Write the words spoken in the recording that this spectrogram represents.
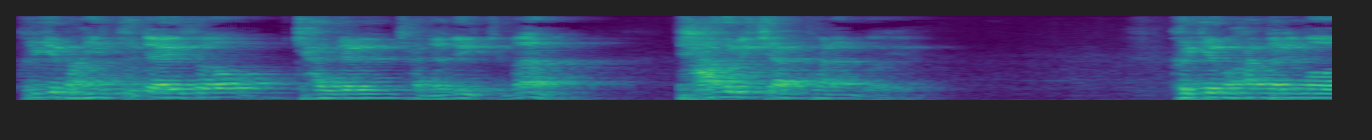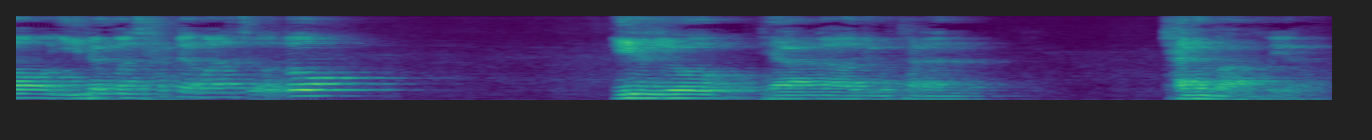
그렇게 많이 투자해서 잘 되는 자녀도 있지만 다 그렇지 않다는 거예요. 그렇게 뭐 한 달에 뭐 200만, 300만 원 써도 인류 대학 나오지 못하는 자녀 많고요.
